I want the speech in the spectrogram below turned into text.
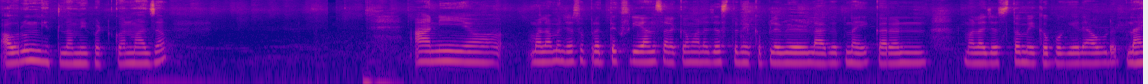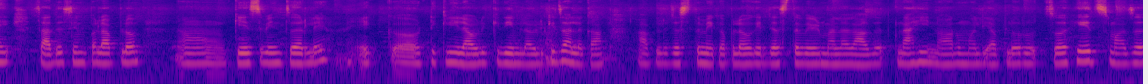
आवरून घेतलं मी पटकन माझं. आणि मला म्हणजे असं प्रत्येक स्त्रियांसारखं मला जास्त मेकअपला वेळ लागत नाही कारण मला जास्त मेकअप वगैरे आवडत नाही. साधं सिंपल आपलं केस विंचरले एक टिकली लावली क्रीम लावली की झालं का? आपलं जास्त मेकअपला वगैरे जास्त वेळ मला लागत नाही. नॉर्मली आपलं रोजचं हेच माझं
